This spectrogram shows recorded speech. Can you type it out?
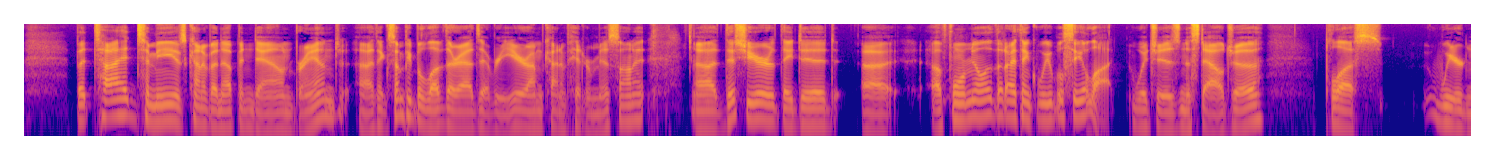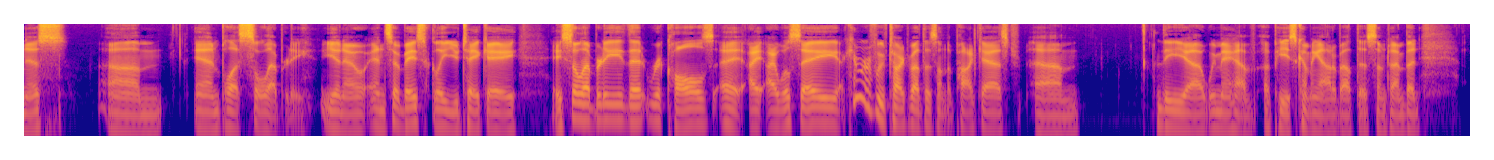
But Tide to me is kind of an up and down brand. Uh, I think some people love their ads every year. I'm kind of hit or miss on it. Uh, this year they did uh, a formula that I think we will see a lot, which is nostalgia plus weirdness um, and plus celebrity. You know, and so basically you take a a celebrity that recalls. I, I, I will say I can't remember if we've talked about this on the podcast. Um, the uh, we may have a piece coming out about this sometime, but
